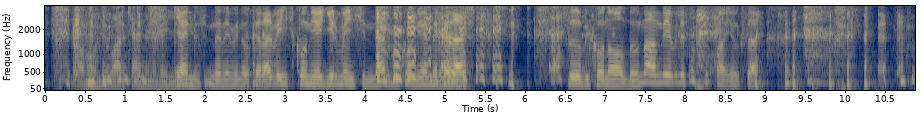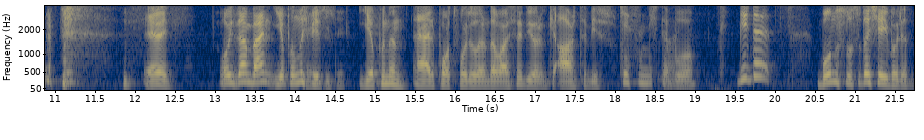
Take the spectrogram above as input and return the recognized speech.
Kanoncular kendini belli ediyor. Kendisinden emin o kadar ve hiç konuya girmeyişinden bu konuya ne kadar sığ bir konu olduğunu anlayabilirsin Tufan yoksa. evet. O yüzden ben yapılmış bir Belki de. yapının eğer portfolyolarında varsa diyorum ki artı bir. Kesinlikle İşte öyle. bu. Bir de Bonuslusu da şey böyle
